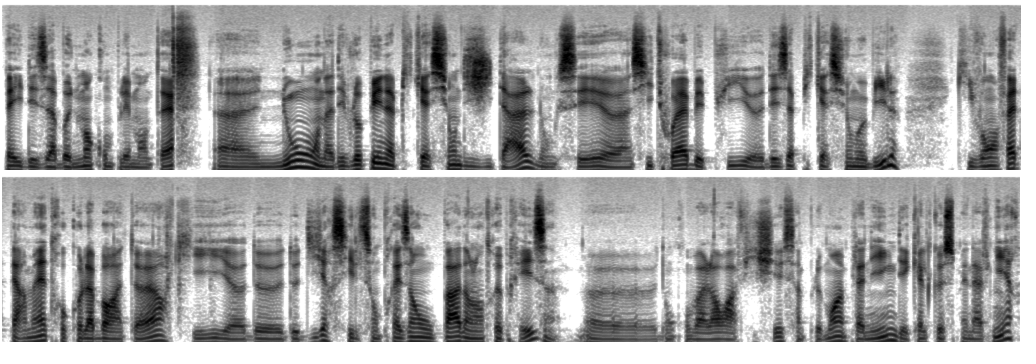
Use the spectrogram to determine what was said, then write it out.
paye des abonnements complémentaires. Euh, nous, on a développé une application digitale, donc c'est euh, un site web et puis euh, des applications mobiles qui vont en fait permettre aux collaborateurs qui, de, dire s'ils sont présents ou pas dans l'entreprise. donc on va leur afficher simplement un planning des quelques semaines à venir.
